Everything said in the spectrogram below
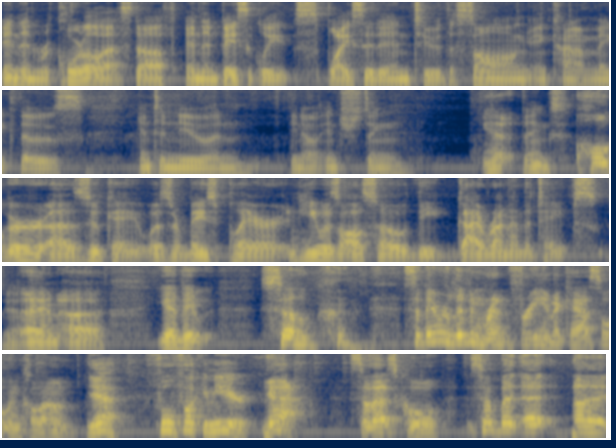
and then record all that stuff, and then basically splice it into the song and kind of make those into new and you know interesting Yeah. things. Holger uh, Czukay was their bass player, and he was also the guy running the tapes. Yeah. And uh, yeah, they so so they were living rent free in a castle in Cologne. Yeah, full fucking year. Yeah. So that's cool. So, but uh, uh,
